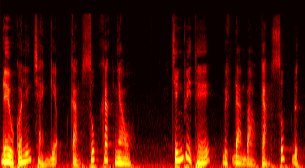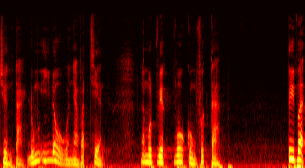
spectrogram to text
đều có những trải nghiệm cảm xúc khác nhau. Chính vì thế, việc đảm bảo cảm xúc được truyền tải đúng ý đồ của nhà phát triển là một việc vô cùng phức tạp. Tuy vậy,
